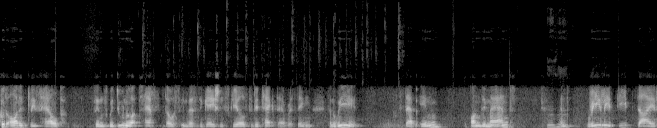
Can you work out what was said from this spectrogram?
could audit please help, since we do not have those investigation skills to detect everything, then we step in on demand mm-hmm. and really deep dive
